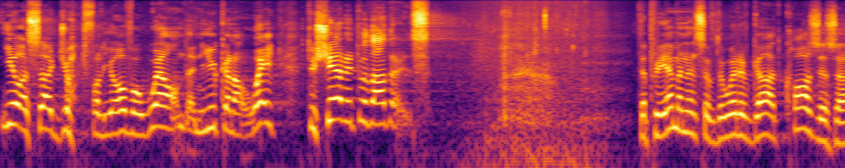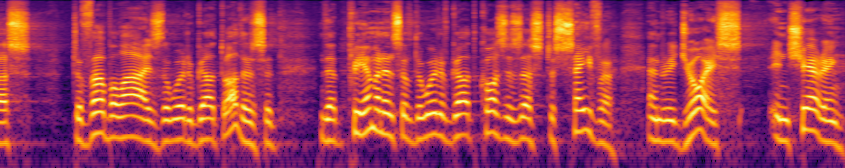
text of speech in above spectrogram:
You are so joyful, you're overwhelmed, and you cannot wait to share it with others. The preeminence of the Word of God causes us to verbalize the Word of God to others. The preeminence of the Word of God causes us to savor and rejoice in sharing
